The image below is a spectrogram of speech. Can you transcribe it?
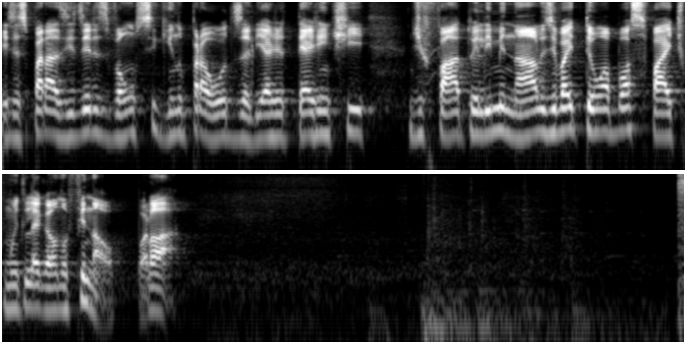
esses parasitas, eles vão seguindo para outros ali até a gente de fato eliminá-los e vai ter uma boss fight muito legal no final. Bora lá. The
